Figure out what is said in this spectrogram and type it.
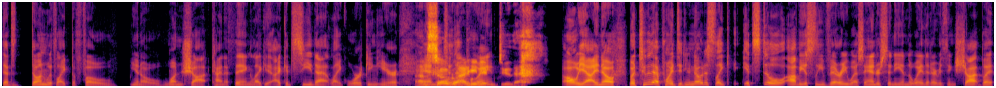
that's done with like the faux you know one shot kind of thing. Like i could see that like working here. I'm And so glad he didn't do that. oh yeah i know but to that point did you notice like it's still obviously very wes anderson-y in the way that everything's shot but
